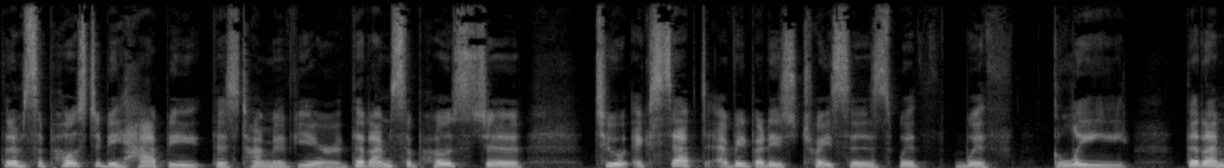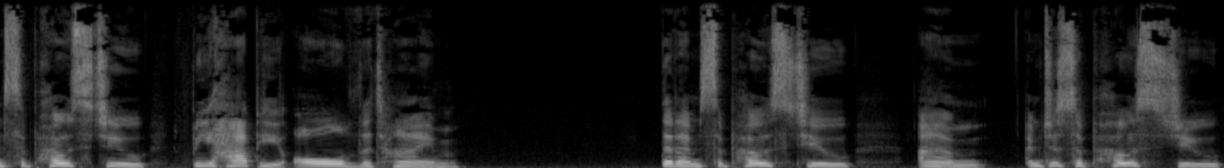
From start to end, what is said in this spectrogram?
that I'm supposed to be happy this time of year that I'm supposed to to accept everybody's choices with with glee that I'm supposed to be happy all the time. That I'm supposed to, um, I'm just supposed to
